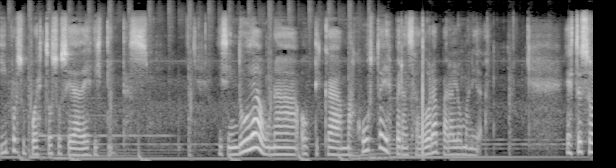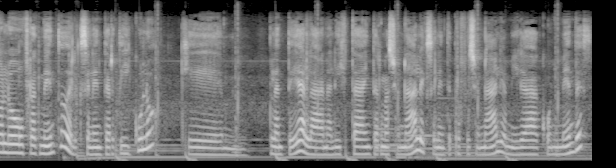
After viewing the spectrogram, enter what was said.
y por supuesto sociedades distintas. Y sin duda una óptica más justa y esperanzadora para la humanidad. Este es solo un fragmento del excelente artículo que mm, plantea la analista internacional, excelente profesional y amiga Connie Méndez,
